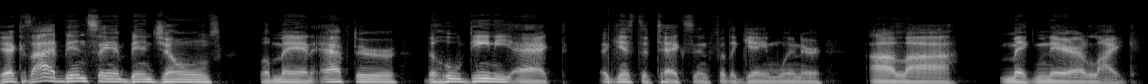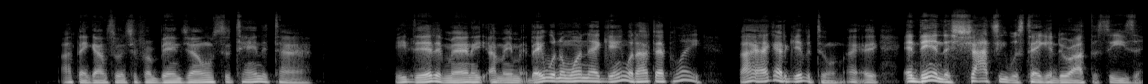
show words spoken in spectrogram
Yeah, because I had been saying Ben Jones, but man, after the Houdini act against the Texan for the game winner, a la McNair like, I think I'm switching from Ben Jones to Tandy Time. He did it, man. He, I mean, they wouldn't have won that game without that play. So I, I got to give it to him. I, I, and then the shots he was taking throughout the season.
